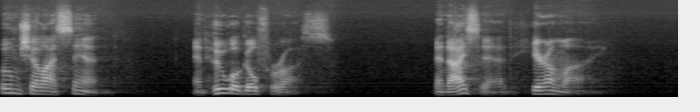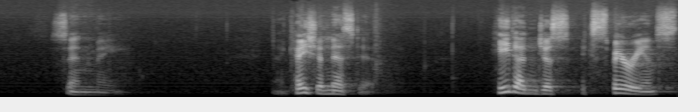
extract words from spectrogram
Whom shall I send, and who will go for us? And I said, Here am I, send me. In case you missed it, he doesn't just experience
